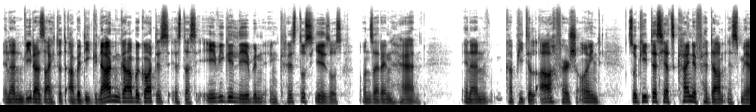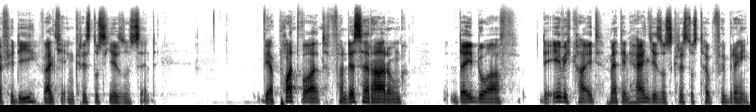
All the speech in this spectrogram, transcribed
Und dann wieder sagt dort, aber die Gnadengabe Gottes ist das ewige Leben in Christus Jesus, unseren Herrn. In einem Kapitel 8, Vers 1, so gibt es jetzt keine Verdammnis mehr für die, welche in Christus Jesus sind. Wer pott wird von dieser Radung, die darf die Ewigkeit mit dem Herrn Jesus Christus taub verbringen.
